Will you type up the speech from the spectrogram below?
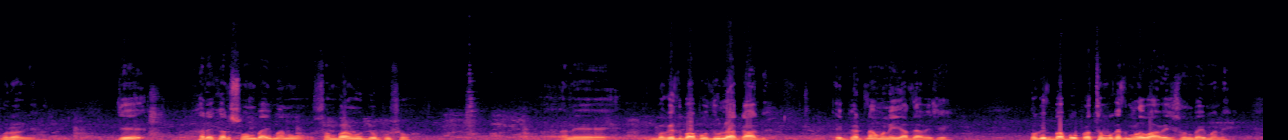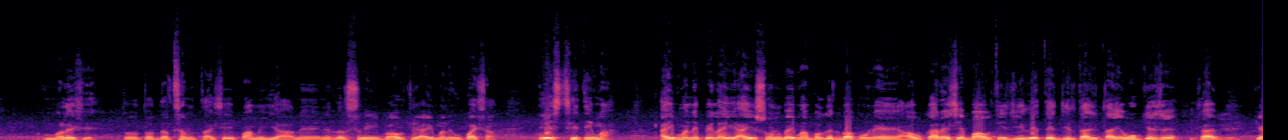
બરાબર જે ખરેખર સોનબાઈમાંનું સંભાળનું જો પૂછો, અને ભગત બાપુ દુલા કાગ, એક ઘટના મને યાદ આવે છે. ભગત બાપુ પ્રથમ વખત મળવા આવે છે સોનબાઈમાંને. મળે છે. તો તો દર્શન થાય છે, એ પામી ગયા અને એને દર્શની ભાવથી આઈમાને ઉપાસ્યા. એ સ્થિતિમાં આઈમાને પહેલાં એ આઈ સોનબાઈમાં ભગત બાપુને આવકારે છે, ભાવથી ઝીલે તે ઝીલતા ઝીલતા એવું કહે છે, સાહેબ, કે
